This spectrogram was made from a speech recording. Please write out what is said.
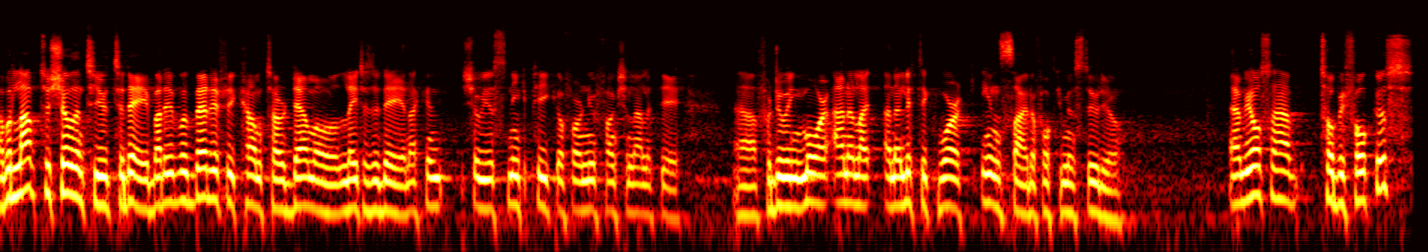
I would love to show them to you today, but it would be better if you come to our demo later today, and I can show you a sneak peek of our new functionality uh, for doing more analy analytic work inside of Ocumen Studio. And we also have Tobii Focus.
